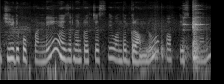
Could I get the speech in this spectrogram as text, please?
జీడిపప్పు అండి. మెజర్మెంట్ వచ్చేసి వంద గ్రాములు. పప్పు తీసుకున్నాను.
